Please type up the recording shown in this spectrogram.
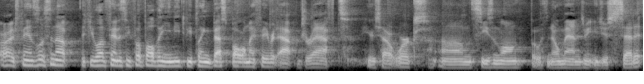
All right, fans, listen up. If you love fantasy football, then you need to be playing best ball on my favorite app, Draft. Here's how it works um, season long, but with no management. You just set it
